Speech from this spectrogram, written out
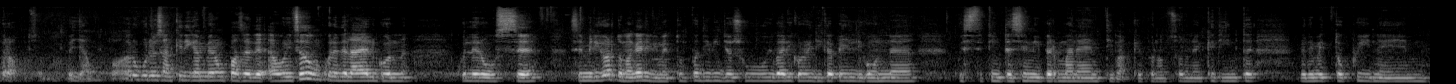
Però insomma vediamo un po' ero curiosa anche di cambiare un po' avevo iniziato con quelle della Elgon quelle rosse. Se mi ricordo magari vi metto un po' di video sui vari colori di capelli con queste tinte semi permanenti ma che poi non sono neanche tinte. Ve le metto qui nei,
